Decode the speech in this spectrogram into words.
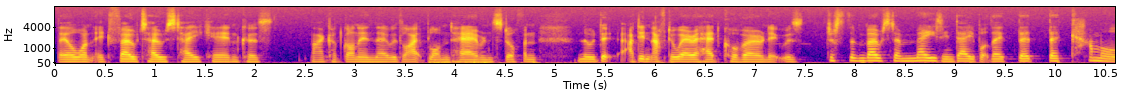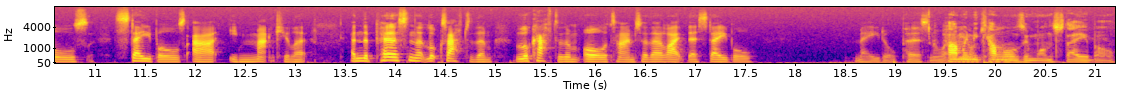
They all wanted photos taken because like I'd gone in there with like blonde hair and stuff, and, and didn't have to wear a head cover, and it was just the most amazing day. But the the the camels stables are immaculate, and the person that looks after them look after them all the time. So they're like their stable maid or person or How many want to call them. camels in one stable?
